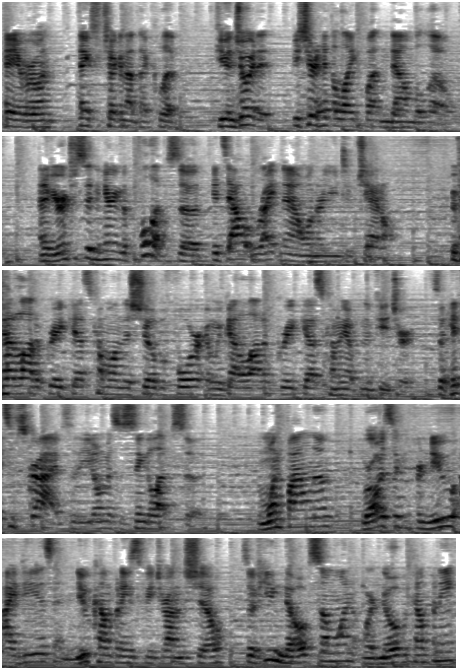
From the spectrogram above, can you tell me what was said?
Hey everyone, thanks for checking out that clip. You enjoyed it, be sure to hit the like button down below. And if you're interested in hearing the full episode, it's out right now on our YouTube channel. We've had a lot of great guests come on this show before, and we've got a lot of great guests coming up in the future. So hit subscribe so that you don't miss a single episode. And one final note, we're always looking for new ideas and new companies to feature on the show. So if you know of someone or know of a company,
